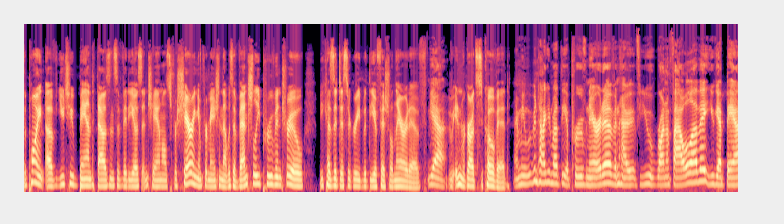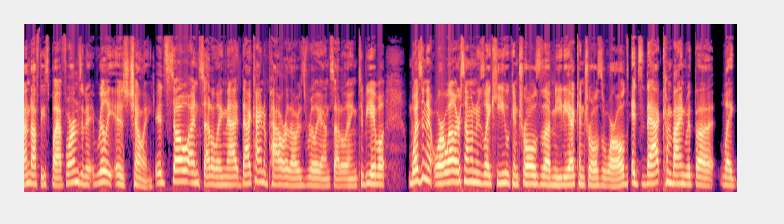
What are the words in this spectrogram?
the point of YouTube banned thousands of videos and channels for sharing information that was eventually proven true because it disagreed with the official narrative Yeah. in regards to COVID. I mean, we've been talking about the approved narrative and how if you run afoul of it, you get banned off these platforms, and it really is chilling. It's so unsettling that that kind of power, though, is really unsettling to be able. Wasn't it Orwell or someone who's like, he who controls the media controls the world? It's that combined with the like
